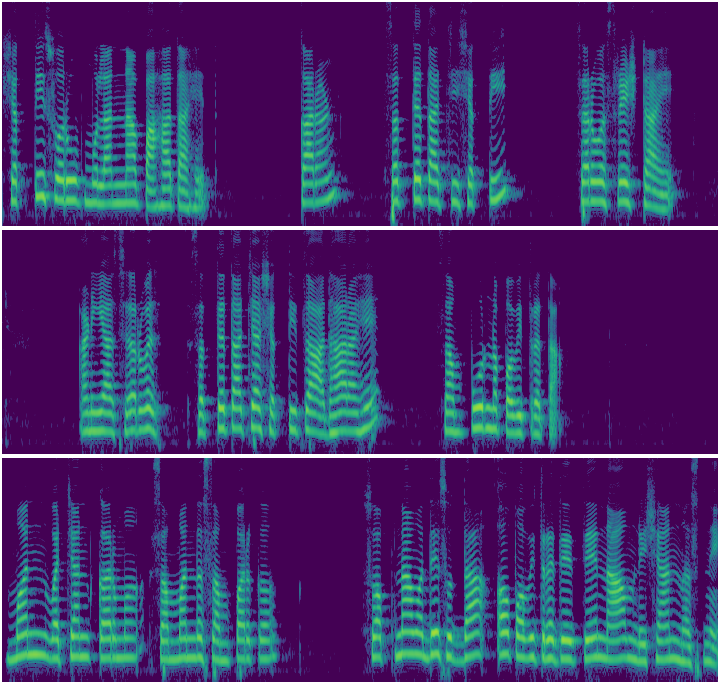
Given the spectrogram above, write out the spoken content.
शक्तीस्वरूप मुलांना पाहत आहेत. कारण सत्यताची शक्ती सर्वश्रेष्ठ आहे. आणि या सर्व सत्यताच्या शक्तीचा आधार आहे संपूर्ण पवित्रता. मन वचन कर्म संबंध संपर्क स्वप्नामध्ये सुद्धा अपवित्रतेचे नाम निशान नसणे.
